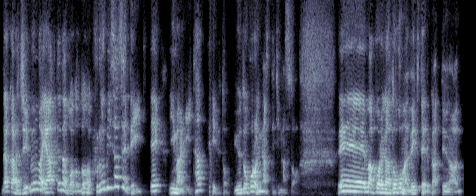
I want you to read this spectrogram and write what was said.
だから自分がやってたことをどんどん古びさせていって、今に至っているというところになってきますと。えー、まあこれがどこまでできてるかっていうのは、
